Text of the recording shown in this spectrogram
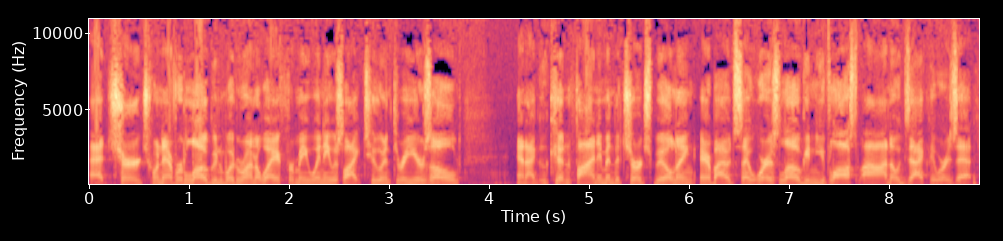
at church whenever Logan would run away from me when he was like two and three years old, and I couldn't find him in the church building. Everybody would say, Where's Logan? You've lost him. Oh, I know exactly where he's at.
